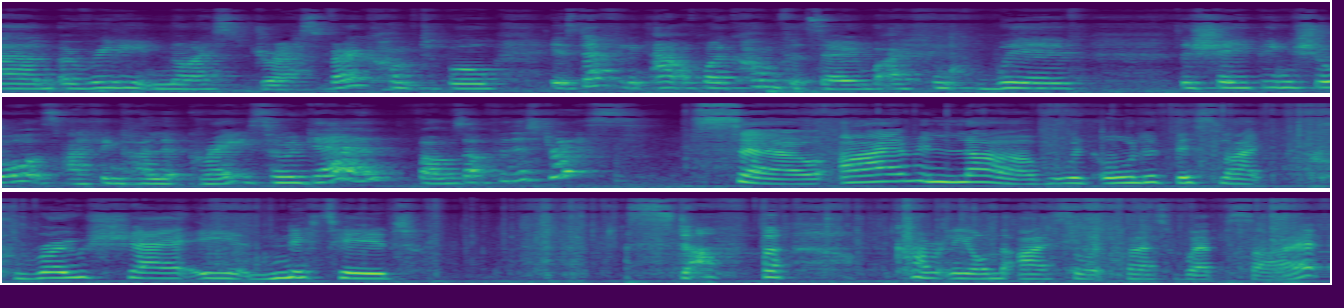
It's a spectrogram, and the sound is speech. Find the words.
um, a really nice dress, very comfortable. It's definitely out of my comfort zone, but I think with the shaping shorts, I think I look great. So again, thumbs up for this dress. So I'm in love with all of this like crochet knitted stuff currently on the I Saw It First website.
